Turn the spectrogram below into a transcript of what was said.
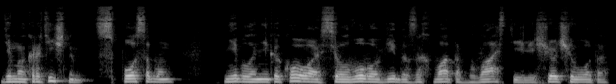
демократичным способом, не было никакого силового вида захвата власти или еще чего-то.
